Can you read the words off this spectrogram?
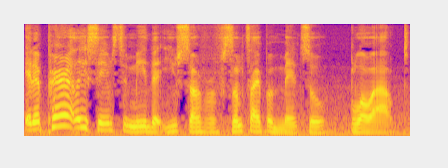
It apparently seems to me that you suffer from some type of mental blowout.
